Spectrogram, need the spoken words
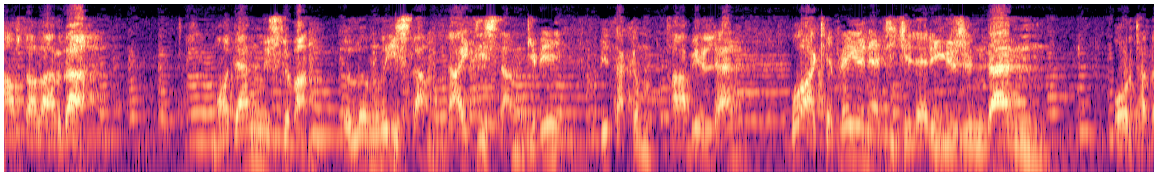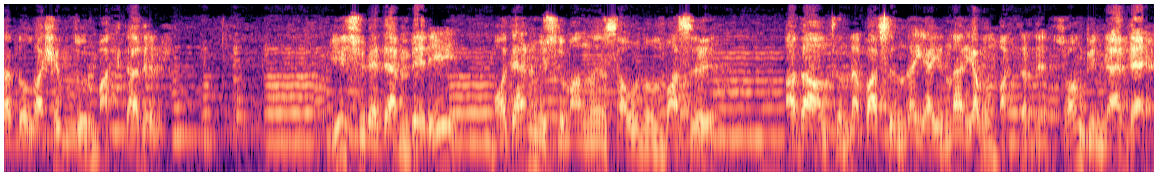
Haftalarda modern Müslüman, ılımlı İslam, layık İslam gibi bir takım tabirler bu AKP yöneticileri yüzünden ortada dolaşıp durmaktadır. Bir süreden beri modern Müslümanlığın savunulması adı altında basında yayınlar yapılmaktadır. Son günlerde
